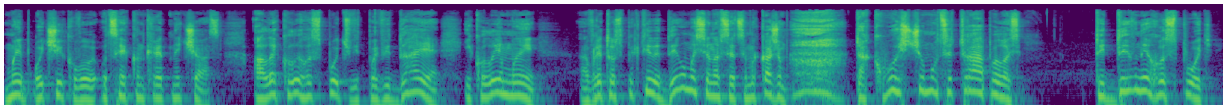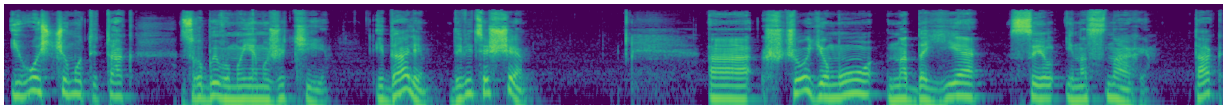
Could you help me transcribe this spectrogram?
Е, ми б очікували у цей конкретний час. Але коли Господь відповідає, і коли ми в ретроспективі дивимося на все це, ми кажемо: так ось чому це трапилось. Ти дивний Господь, і ось чому ти так зробив у моєму житті. І далі дивіться ще, що йому надає сил і наснаги. Так?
